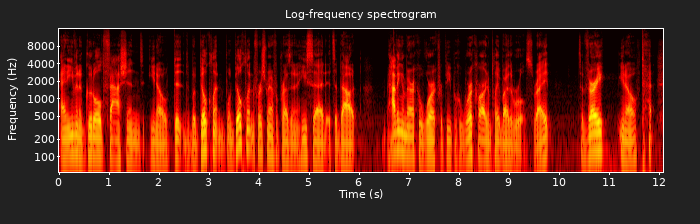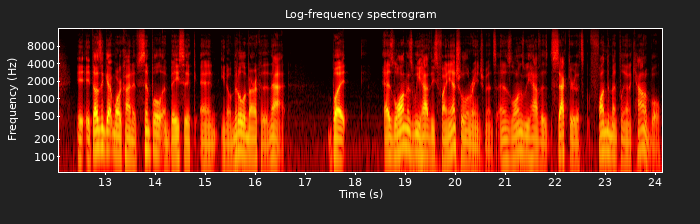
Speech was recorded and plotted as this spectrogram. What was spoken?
and even a good old fashioned, you know, but Bill Clinton, when Bill Clinton first ran for president, he said it's about having America work for people who work hard and play by the rules, right? It's a very, you know, it, it doesn't get more kind of simple and basic and, you know, middle America than that. But as long as we have these financial arrangements and as long as we have a sector that's fundamentally unaccountable,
